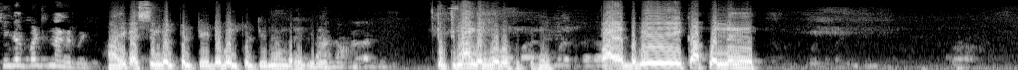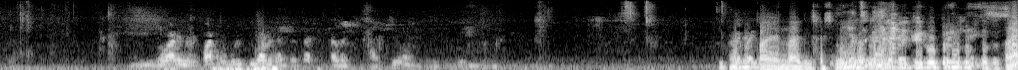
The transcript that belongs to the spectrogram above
सिंगल पलटी नांगर पाहिजे हा हे काय सिंगल पलटी डबल पलटी नांगर आहे की ते तर ती नांगर घे बरं फक्त खाली पायात बघ ए, कापल वाढ गोळीची वाढ घालतात. अरे पायाला लागली कशी हा?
